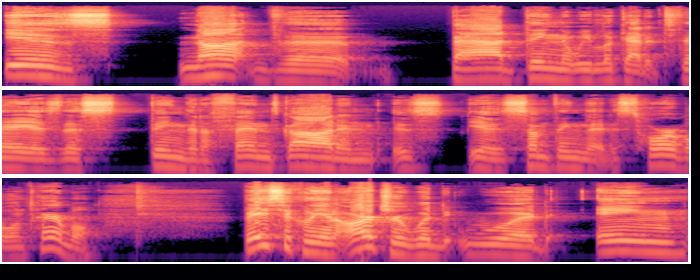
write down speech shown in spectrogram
is not the bad thing that we look at it today as this thing that offends God and is is something that is horrible and terrible. Basically, an archer would would aim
